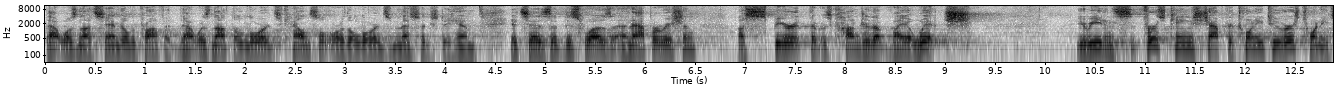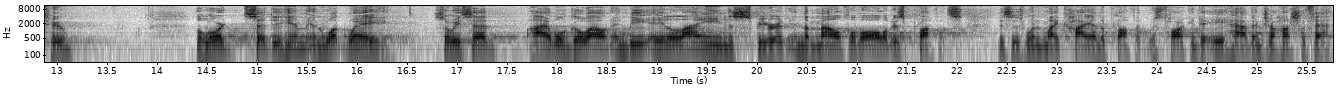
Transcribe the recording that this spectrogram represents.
That was not Samuel the prophet. That was not the Lord's counsel or the Lord's message to him. It says that this was an apparition, a spirit that was conjured up by a witch. You read in 1 Kings chapter 22, verse 22, the Lord said to him, In what way? So he said, I will go out and be a lying spirit in the mouth of all of his prophets. This is when Micaiah the prophet was talking to Ahab and Jehoshaphat.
